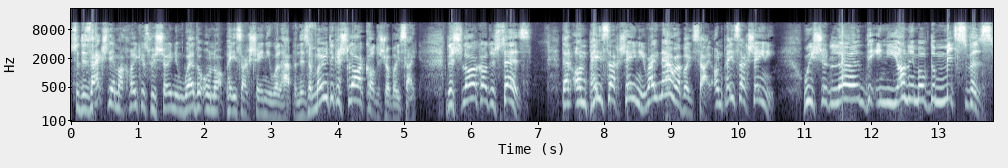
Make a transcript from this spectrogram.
So there's actually a machlokes rishonim whether or not Pesach Sheni will happen. There's a moedik Shlar Kodesh, Rabbi Say. The Shlar Kodesh says that on Pesach Sheni, right now, Rabbi Say, on Pesach Sheni, we should learn the inyanim of the mitzvahs.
